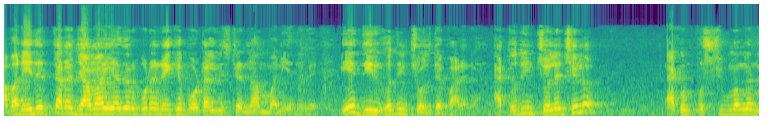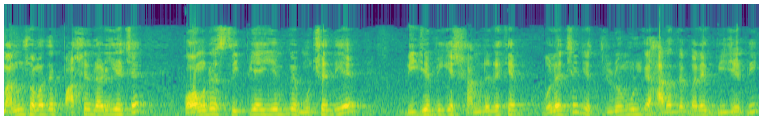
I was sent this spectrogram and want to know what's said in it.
আবার এদের তারা জামাইয়াদের করে রেখে ভোটার লিস্টের নাম বানিয়ে দেবে। এ দীর্ঘদিন চলতে পারে না। এতদিন চলেছিল, এখন পশ্চিমবঙ্গের মানুষ আমাদের পাশে দাঁড়িয়েছে, কংগ্রেস সিপিআইএম কে মুছে দিয়ে বিজেপিকে সামনে রেখে বলেছে যে তৃণমূলকে হারাতে পারে বিজেপি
